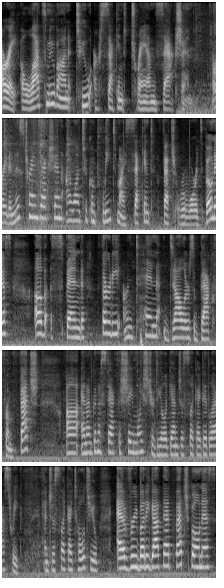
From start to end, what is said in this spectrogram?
All right, let's move on to our second transaction. All right, in this transaction, I want to complete my second Fetch Rewards bonus of spend 30 earn $10 back from Fetch. Uh, and I'm going to stack the Shea Moisture deal again, just like I did last week. And just like I told you, everybody got that Fetch bonus.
